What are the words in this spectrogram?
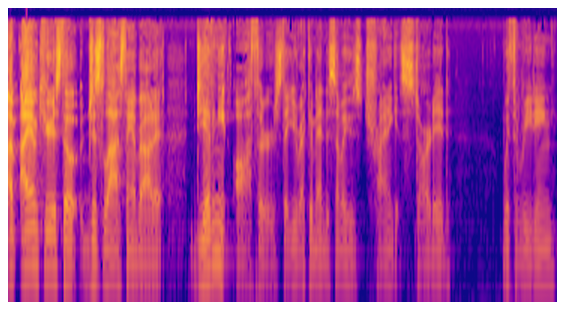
Um, I am curious, though, just last thing about it. Do you have any authors that you recommend to somebody who's trying to get started with reading?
